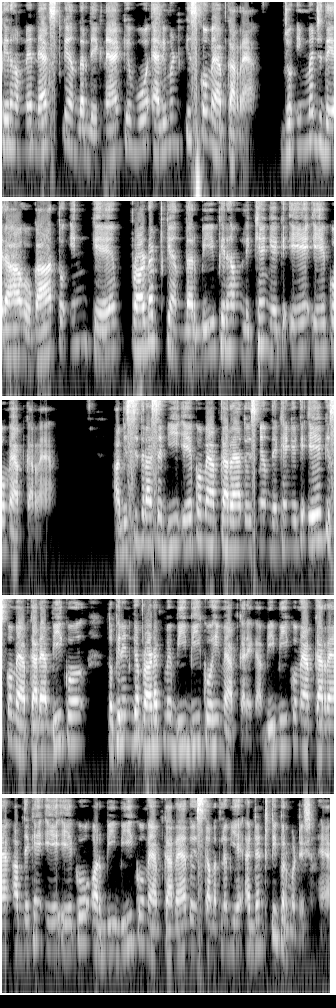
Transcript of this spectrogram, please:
फिर हमने नेक्स्ट के अंदर देखना है कि वो एलिमेंट किसको मैप कर रहा है। जो इमेज दे रहा होगा तो इनके प्रोडक्ट के अंदर भी फिर हम लिखेंगे कि ए ए को मैप कर रहा है। अब इसी तरह से बी ए को मैप कर रहा है तो इसमें हम देखेंगे कि ए किसको मैप कर रहा है? बी को तो फिर इनके प्रोडक्ट में बी बी को ही मैप करेगा। बी बी को मैप कर रहा है। अब देखें ए ए को और बी बी को मैप कर रहा है तो इसका मतलब ये आइडेंटिटी परमोटेशन है।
